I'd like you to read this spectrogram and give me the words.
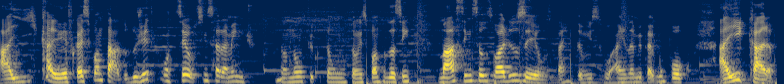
aí, cara, eu ia ficar espantado. Do jeito que aconteceu, sinceramente, não, não fico tão, tão espantado assim, mas tem seus vários erros, tá? Então isso ainda me pega um pouco. Aí, cara,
